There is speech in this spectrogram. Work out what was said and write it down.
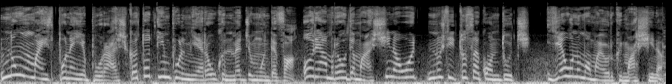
Nu mai spune e puraj, că tot timpul mi-e rău când mergem undeva. Ori am rău de mașină, ori nu știi tu să conduci. Eu nu mă mai urc în mașină.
